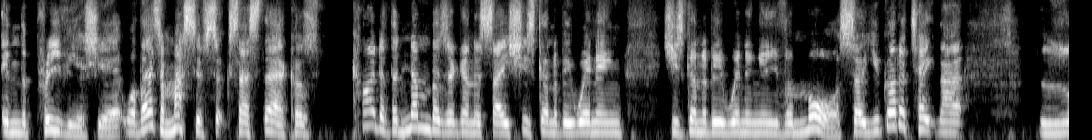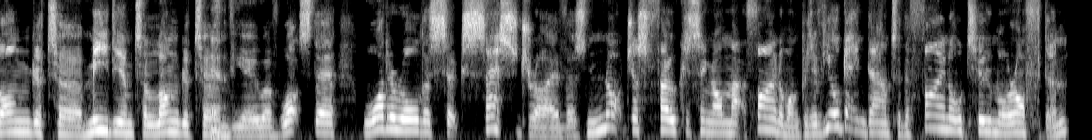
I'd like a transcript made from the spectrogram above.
in the previous year, well, there's a massive success there because kind of the numbers are going to say she's going to be winning, she's going to be winning even more. So you've got to take that longer term medium to longer term yeah. view of what's the what are all the success drivers not just focusing on that final one. Because if you're getting down to the final two more often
